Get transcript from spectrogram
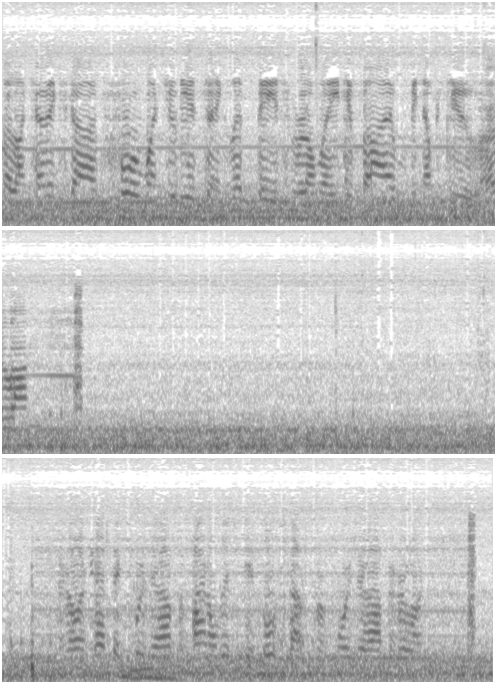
Babylon traffic, uh, 41 Juliet, turning left base, for runway 25, will be number 2, Herlong. Herlong traffic, 40 Alpha, final, this is a full stop from 40 Alpha, Herlong.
